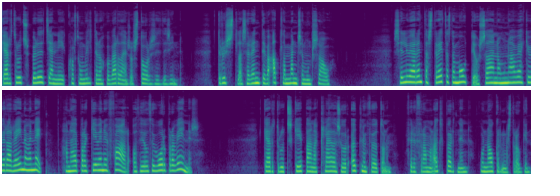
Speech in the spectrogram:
Gertrúd spurði Jenny hvort hún vildi nokkuð verða eins og stóra sýsti sín. Drusla sem reyndi við alla menn sem hún sá. Silvíu reyndi að streytast á móti og saði henn að hún hafi ekki verið að reyna við neitt. Hann hefði bara gefið henni far og þau voru bara vinir. Gertrúd skipaði henn að klæða sig úr öllum föðunum fyrir framann öll börnin og nágrannastrákin.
